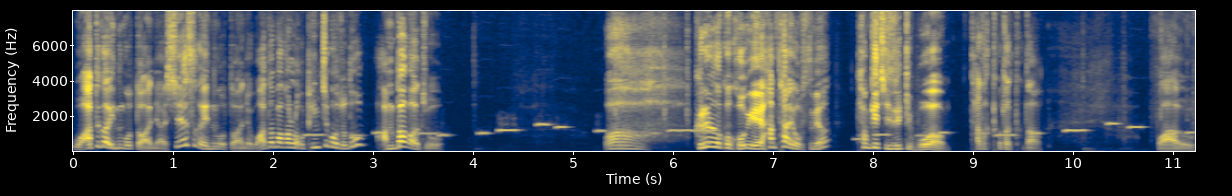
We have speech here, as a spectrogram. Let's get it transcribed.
와드가 있는 것도 아니야. CS가 있는 것도 아니야. 와드 박으려고 핑 찍어줘도 안 박아줘. 와, 그래놓고 거기에 한타에 없으면 탐캐치 이 새끼 뭐함? 타닥타닥타닥. 와우.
